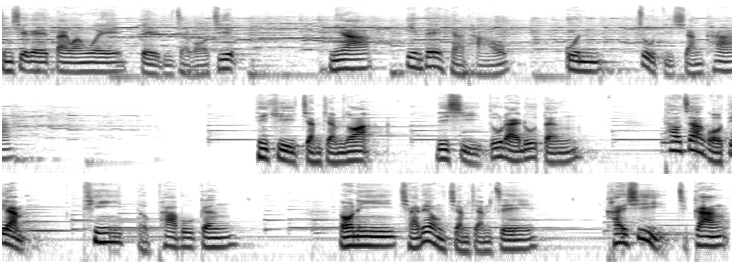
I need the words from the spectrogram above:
新式的台湾话第二十五集，名印在下头，运住在双脚。天气渐渐热，日时愈来愈长。透早五点，天就拍母光。路呢车辆渐渐多，开始一天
